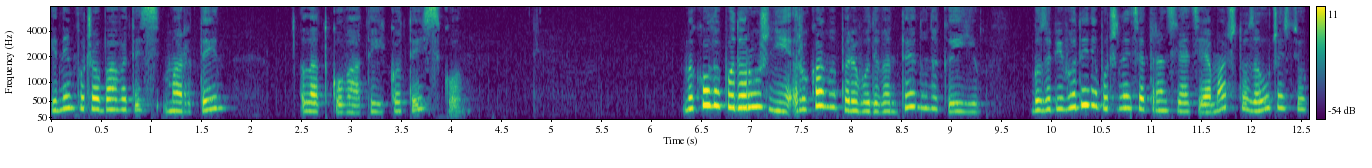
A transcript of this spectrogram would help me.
і ним почав бавитись Мартин, латкуватий котисько. Микола Подорожній руками переводив антенну на Київ, бо за півгодини почнеться трансляція матчу за участю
